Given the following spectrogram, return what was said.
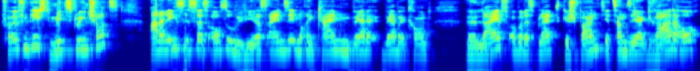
veröffentlicht mit Screenshots. Allerdings ist das auch so, wie wir das einsehen, noch in keinem Werbeaccount äh, live, aber das bleibt gespannt. Jetzt haben sie ja gerade auch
